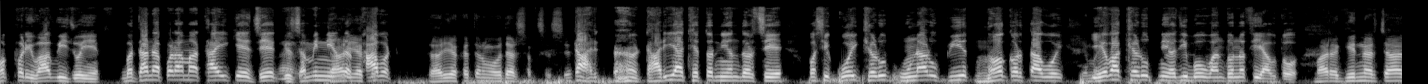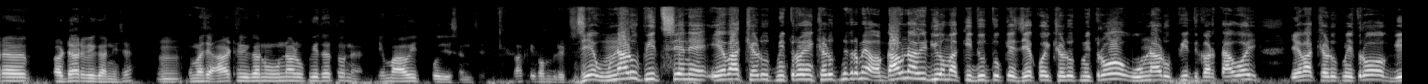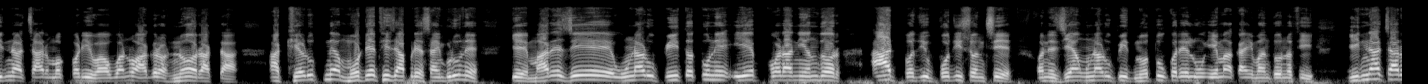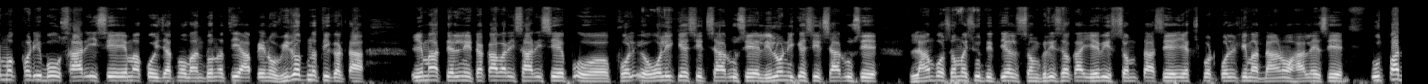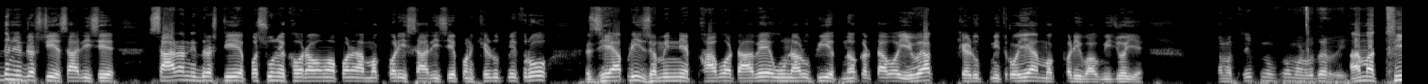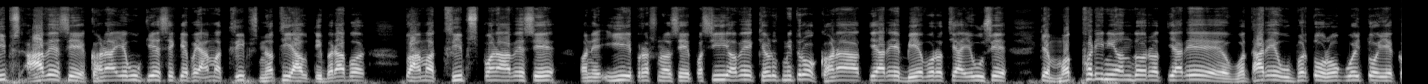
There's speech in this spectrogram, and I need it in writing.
મગફળી વાવવી જોઈએ? બધાના પડામાં થાય કે જે ના, જમીનની અંદર ખાવટ ધારિયા ખેતરમાં વધારે સક્સેસ છે. ખેતરની અંદર છે પછી કોઈ ખેડૂત ઉનાળુ પિયત ન કરતા હોય એવા ખેડૂતને હજી બહુ વાંધો નથી આવતો. મારે ગિરનાર ચાર અઢાર વીઘાની છે. એમાંથી આઠ વીઘાનું ઉનાળુ પીત હતું ને એમાં આવી જ પોઝિશન છે. બાકી કમ્પ્લીટ જે ઉનાળુ પીત છે ને એવા ખેડૂત મિત્રો એ ખેડૂત મિત્રો મેં અગાઉના વિડીયોમાં કીધું હતું કે જે કોઈ ખેડૂત મિત્રો ઉનાળુ પીત કરતા હોય એવા ખેડૂત મિત્રો ગીરના ચાર મગફળી વાવવાનો આગ્રહ ન રાખતા. આ ખેડૂતને મોઢેથી જ આપણે સાંભળ્યું ને કે મારે જે ઉનાળુ પીત હતું ને એ પડાની અંદર આ જ પોઝિશન છે અને જ્યાં ઉનાળુ પીત નહોતું કરેલું, એમાં કાંઈ વાંધો નથી. ગીરના ચાર મગફળી બહુ સારી છે, એમાં કોઈ જાતનો વાંધો નથી. આપણે એનો વિરોધ નથી કરતા. એમાં તેલની ટકાવારી સારી છે ઓલિક એસિડ સારું છે, લીલોનિક એસિડ સારું છે. લાંબો સમય સુધી તેલ સંઘરી શકાય એવી ક્ષમતા છે. એક્સપોર્ટ ક્વોલિટીમાં દાણો હાલે છે. ઉત્પાદનની દ્રષ્ટિએ સારી છે. સારાની દ્રષ્ટિએ પશુને ખવડાવવામાં પણ આ મગફળી સારી છે. પણ ખેડૂત મિત્રો, જે આપણી જમીનને ફાવટ આવે, ઉનાળુ પિયત ન કરતા હોય એવા ખેડૂત મિત્રોએ આ મગફળી વાવવી જોઈએ. આમાં થ્રીપનું પ્રમાણ વધારે રહી. આમાં થ્રીપ્સ આવે છે. ઘણા એવું કહે છે કે ભાઈ આમાં થ્રીપ્સ નથી આવતી બરાબર? તો આમાં થ્રીપ્સ પણ આવે છે. અને એ પ્રશ્ન છે. પછી હવે ખેડૂત મિત્રો, ઘણા અત્યારે બે વર્ષ થયા એવું છે કે મગફળીની અંદર અત્યારે વધારે ઉભરતો રોગ હોય તો એક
